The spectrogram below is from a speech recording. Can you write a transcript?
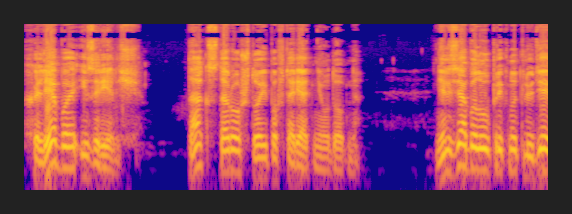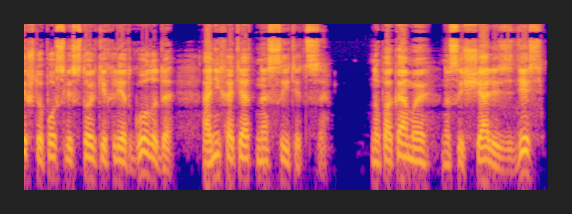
Хлеба и зрелищ. Так старо, что и повторять неудобно. Нельзя было упрекнуть людей, что после стольких лет голода они хотят насытиться. Но пока мы насыщались здесь,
